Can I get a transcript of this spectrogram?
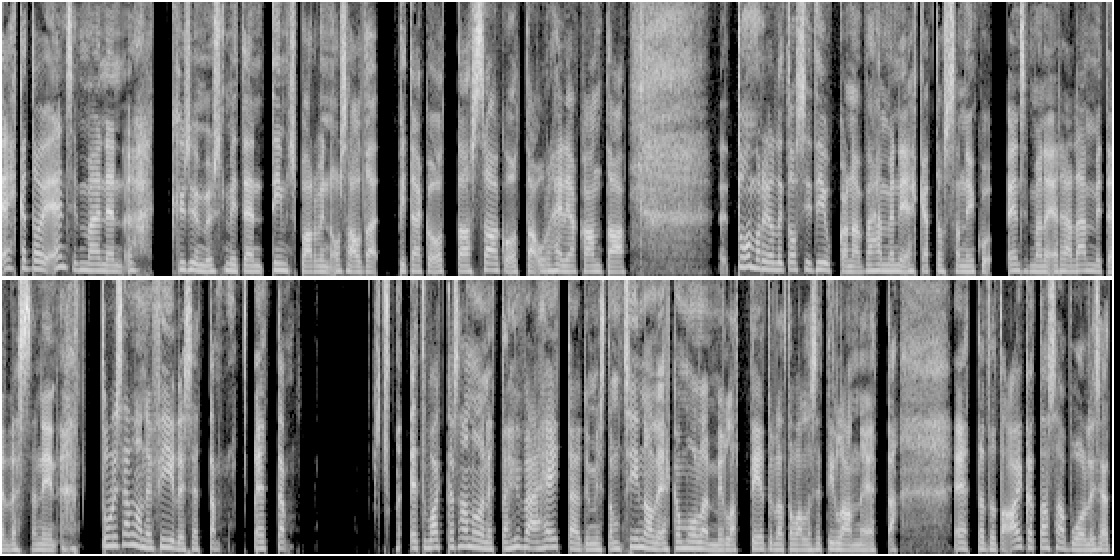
ehkä toi ensimmäinen äh, kysymys, miten Team Sparvin osalta pitääkö ottaa, saako ottaa urheilijakantaa. Tuomari oli tosi tiukkana, vähän meni ehkä tuossa niinku ensimmäinen erä lämmitellessä, niin tuli sellainen fiilis, että, että että vaikka sanoin, että hyvää heittäytymistä, mutta siinä oli ehkä molemmilla tietyllä tavalla se tilanne, että, että tota, aika tasapuoliset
